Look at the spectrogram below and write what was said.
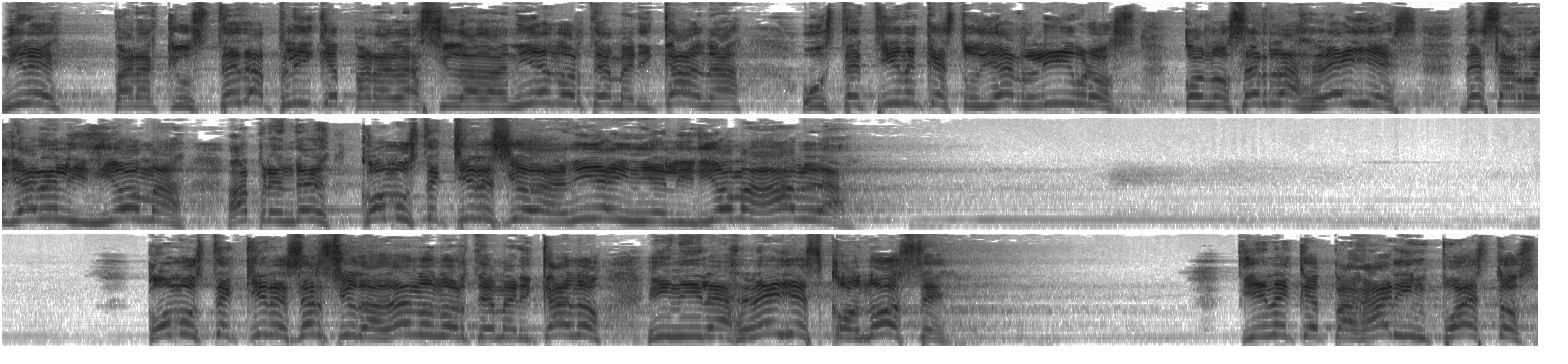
Mire, para que usted aplique para la ciudadanía norteamericana, usted tiene que estudiar libros, conocer las leyes, desarrollar el idioma, aprender cómo usted quiere ciudadanía y ni el idioma habla. ¿Cómo usted quiere ser ciudadano norteamericano y ni las leyes conoce? Tiene que pagar impuestos.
